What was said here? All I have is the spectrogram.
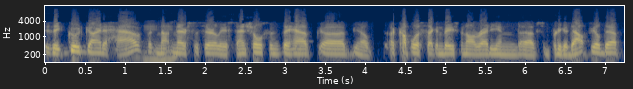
is a good guy to have, but mm-hmm. not necessarily essential since they have, uh, you know, a couple of second basemen already and uh, some pretty good outfield depth.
